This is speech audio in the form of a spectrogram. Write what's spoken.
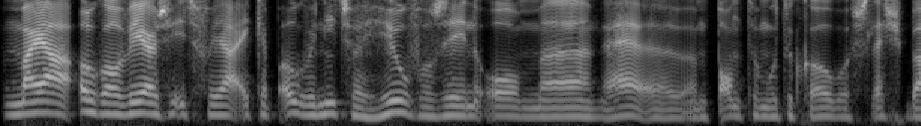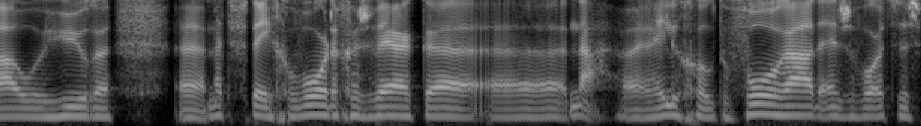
maar ja, ook wel weer zoiets van ja, ik heb ook weer niet zo heel veel zin om uh, hè, een pand te moeten kopen, slash bouwen, huren, met vertegenwoordigers werken, nou, hele grote voorraden enzovoort. Dus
